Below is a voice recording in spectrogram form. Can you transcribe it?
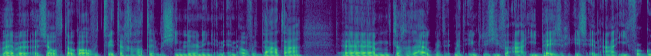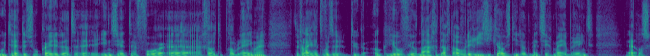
we hebben zelf het ook al over Twitter gehad en machine learning en, over data. Ehm, ik zag dat hij ook met, met inclusieve AI bezig is en AI voor goed. Hè. Dus hoe kan je dat eh, inzetten voor eh, grote problemen? Tegelijkertijd wordt er natuurlijk ook heel veel nagedacht over de risico's die dat met zich meebrengt. Eh, als,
